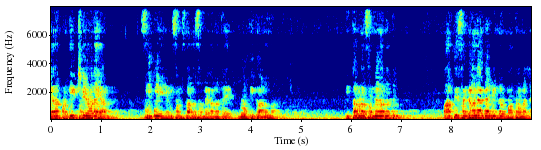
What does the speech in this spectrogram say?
ഏറെ പ്രതീക്ഷയോടെയാണ് സി പി ഐ എം സംസ്ഥാന സമ്മേളനത്തെ നോക്കിക്കാണുന്നത്. ഇത്തവണ സമ്മേളനത്തിൽ പാർട്ടി സംഘടനാ കാര്യങ്ങൾ മാത്രമല്ല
